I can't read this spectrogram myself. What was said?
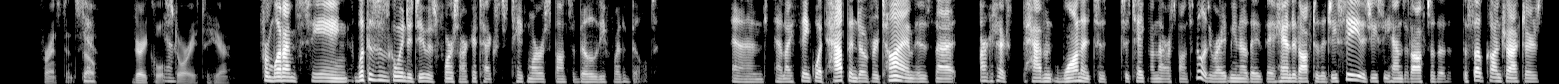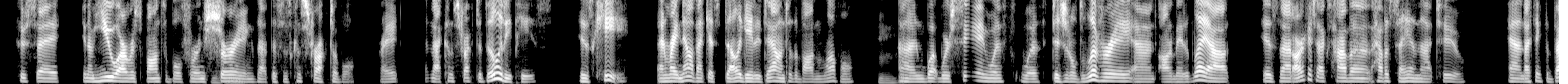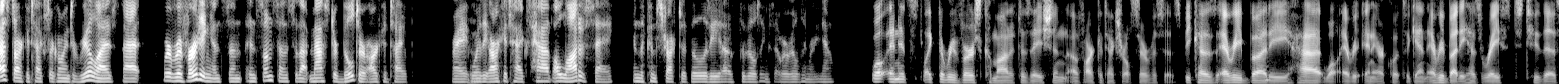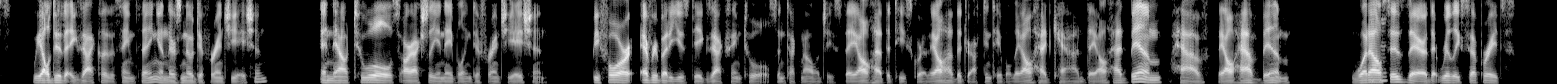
for instance. So Yeah. very cool Yeah. story to hear. From what I'm seeing, what this is going to do is force architects to take more responsibility for the build. And and I think what's happened over time is that architects haven't wanted to to take on that responsibility, right? You know, they they hand it off to the GC, the GC hands it off to the the subcontractors who say, you know, you are responsible for ensuring that this is constructible, right? And that constructability piece is key. And right now that gets delegated down to the bottom level. Mhm. And what we're seeing with with digital delivery and automated layout is that architects have a have a say in that too. And I think the best architects are going to realize that we're reverting in some in some sense to that master builder archetype, right? Where the architects have a lot of say in the constructability of the buildings that we're building right now. Well, and it's like the reverse commoditization of architectural services because everybody had, well, every, in air quotes again, everybody has raced to this. We all do the, exactly the same thing and there's no differentiation. And now tools are actually enabling differentiation. Before, everybody used the exact same tools and technologies. They all had the T square, they all had the drafting table, they all had CAD, they all had BIM, have, they all have BIM. What Mhm. else is there that really separates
